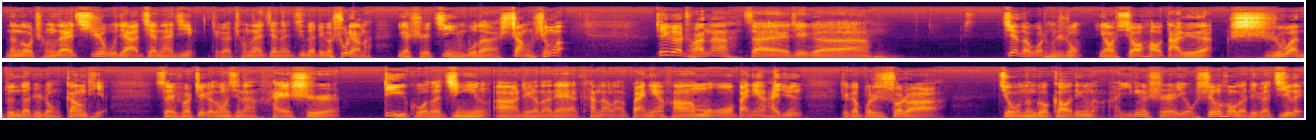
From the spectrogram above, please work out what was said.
能够承载七十五架舰载机，这个承载舰载机的这个数量呢，也是进一步的上升了。这个船呢，在这个建造过程之中，要消耗大约十万吨的这种钢铁，所以说这个东西呢，还是帝国的精英啊。这个大家也看到了，百年航母、百年海军，这个不是说说就能够搞定的啊，一定是有深厚的这个积累。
